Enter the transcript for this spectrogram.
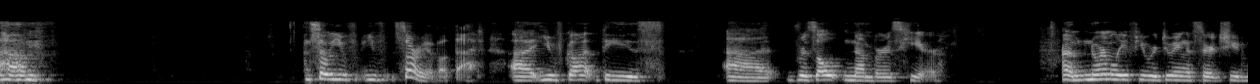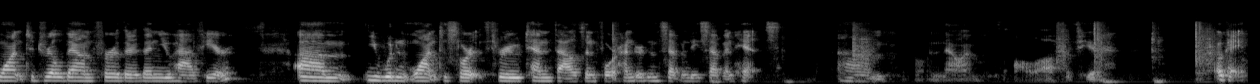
Um, so you've you've sorry about that. Uh, you've got these uh, result numbers here. Um, normally, if you were doing a search, you'd want to drill down further than you have here. um, you wouldn't want to sort through 10,477 hits. Um, oh, and now I'm all off of here. Okay,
